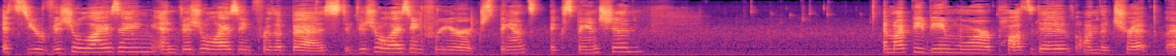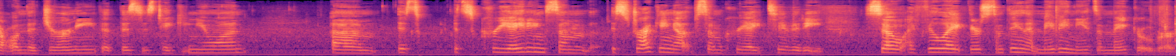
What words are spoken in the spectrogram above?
It's your visualizing and visualizing for the best. Visualizing for your expans expansion. It might be being more positive on the trip, uh, on the journey that this is taking you on. Um, it's it's creating some, it's striking up some creativity. So I feel like there's something that maybe needs a makeover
